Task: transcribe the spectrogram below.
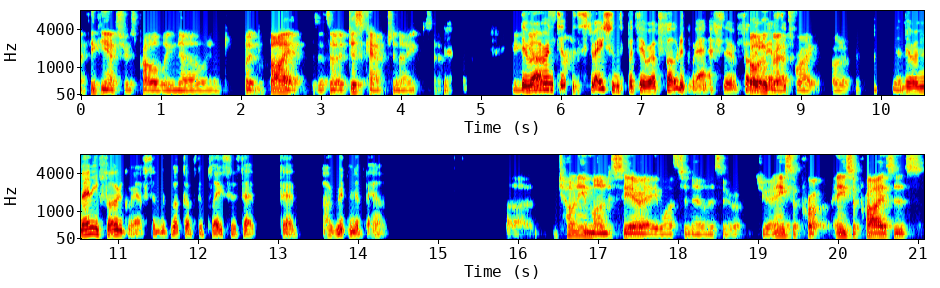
I think the answer is probably no, and but buy it because it's a discount tonight. So there aren't illustrations, but there are photographs. There are photographs, photographs right? Photographs. There are many photographs in the book of the places that that are written about. Uh, Tony Mondesiere wants to know: Is there, any surpri- any surprises,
